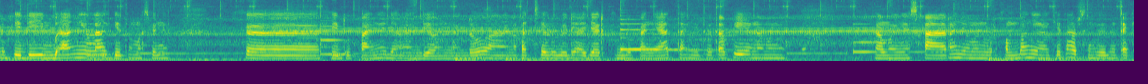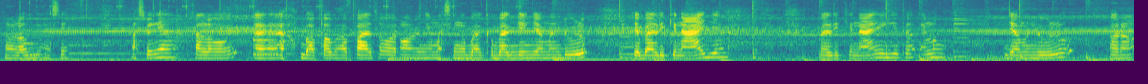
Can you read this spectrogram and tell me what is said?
lebih diimbangi lah gitu maksudnya. Kehidupannya jangan di online doang anak kecil juga diajar kehidupan nyata gitu. Tapi ya namanya namanya sekarang zaman berkembang ya kita harus ngikutin teknologi gak sih? Maksudnya kalau eh, bapak-bapak atau orang-orang yang masih ngebagi bagian zaman dulu ya balikin aja. Balikin aja gitu. Emang zaman dulu orang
